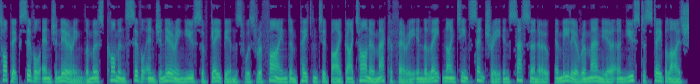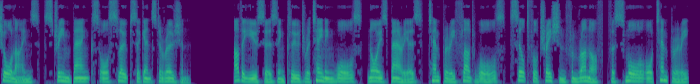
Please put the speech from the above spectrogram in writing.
Topic civil engineering The most common civil engineering use of gabions was refined and patented by Gaetano Maccaferri in the late 19th century in Sassano, Emilia-Romagna and used to stabilize shorelines, stream banks or slopes against erosion. Other uses include retaining walls, noise barriers, temporary flood walls, silt filtration from runoff, for small or temporary,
